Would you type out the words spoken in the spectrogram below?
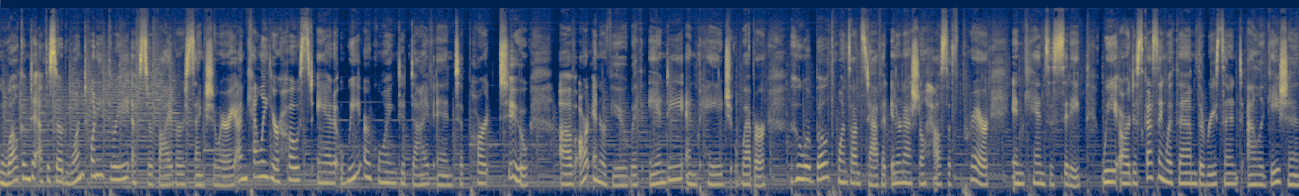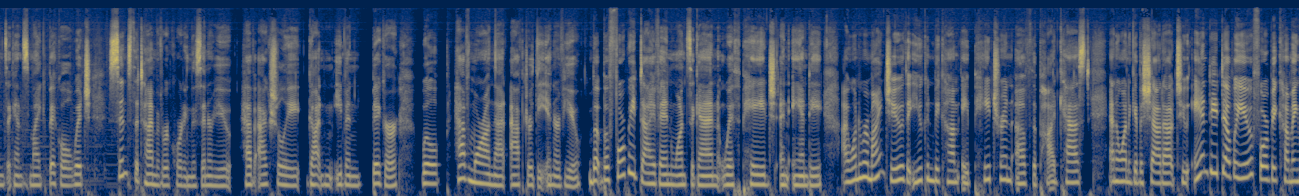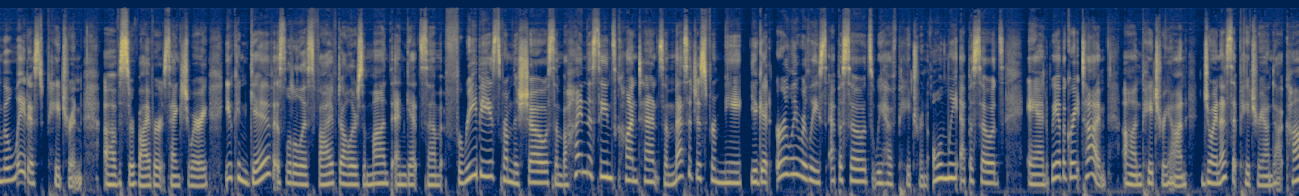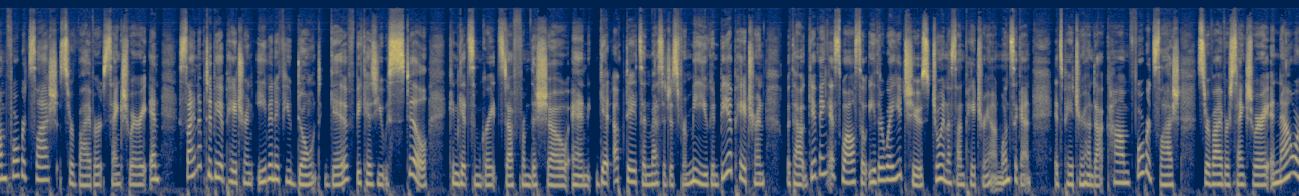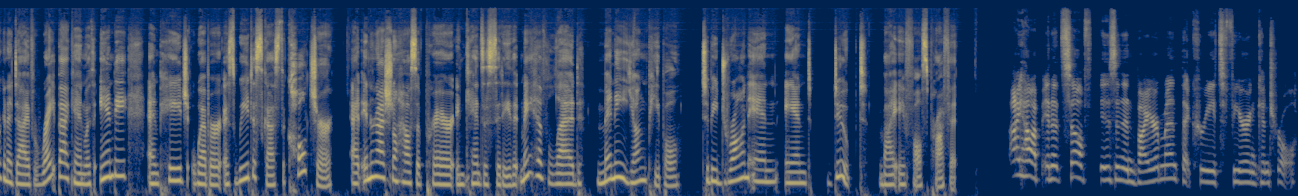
Welcome to episode 123 of Survivor Sanctuary. I'm Kelly, your host, and we are going to dive into part two of our interview with Andy and Paige Weber, who were both once on staff at International House of Prayer in Kansas City. We are discussing with them the recent allegations against Mike Bickle, which, since the time of recording this interview, have actually gotten even bigger. We'll have more on that after the interview. But before we dive in once again with Paige and Andy, I want to remind you that you can become a patron of the podcast. And I want to give a shout out to Andy W. for becoming the latest patron of Survivor Sanctuary. You can give as little as $5 a month and get some freebies from the show, some behind the scenes content, some messages from me. You get early release episodes. We have patron only episodes, and we have a great time on Patreon. Join us at patreon.com forward slash survivor sanctuary and sign up to be a patron even if you don't give, because you still can get some great stuff from the show and get updates and messages from me. You can be a patron without giving as well. So either way you choose, join us on Patreon. Once again, it's patreon.com forward slash survivor sanctuary. And now we're going to dive right back in with Andy and Paige Weber as we discuss the culture at International House of Prayer in Kansas City that may have led many young people to be drawn in and duped by a false prophet. IHOP in itself is an environment that creates fear and control.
